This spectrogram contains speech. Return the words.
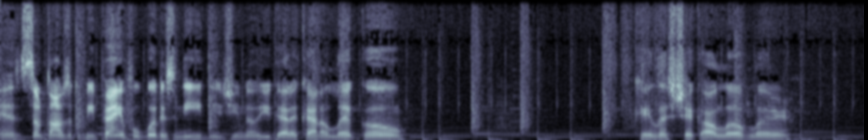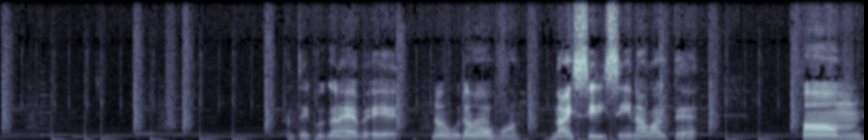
and sometimes it can be painful, but it's needed. You know, you got to kind of let go. Okay, let's check out love letter. I think we're gonna have an ad. No, we don't have one. Nice city scene. I like that. Um,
